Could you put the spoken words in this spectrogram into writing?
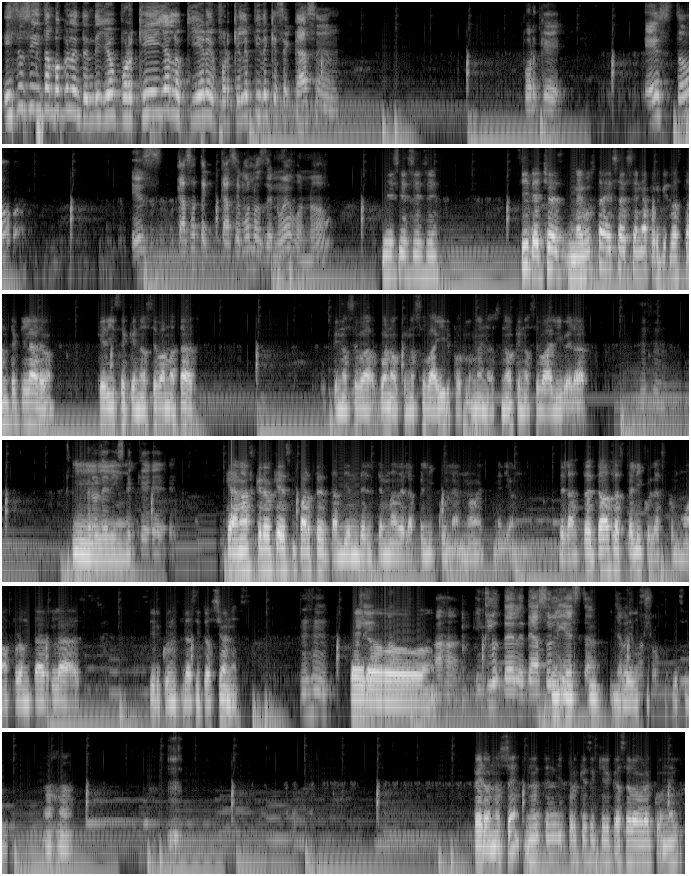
Eso sí, tampoco lo entendí yo. ¿Por qué ella lo quiere? ¿Por qué le pide que se casen? Porque esto es cásate, casémonos de nuevo, ¿no? Sí, sí, sí, sí. Sí, de hecho, es- me gusta esa escena porque es bastante claro que dice que no se va a matar. Que no se va, bueno, que no se va a ir por lo menos, ¿no? Que no se va a liberar. Y Pero le dice que que además creo que es parte también del tema de la película, ¿no? Es medio de, las de todas las películas, como afrontar las, circun- las situaciones. Pero... ajá, inclu- de, de azul y esta. sí, Ya veremos rojo. sí. Ajá. Pero no sé, no entendí por qué se quiere casar ahora con él.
